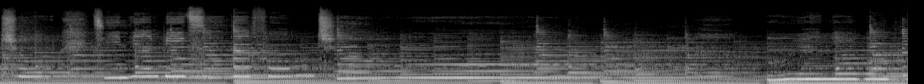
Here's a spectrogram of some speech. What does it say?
出纪念彼此的风出，不愿你我破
